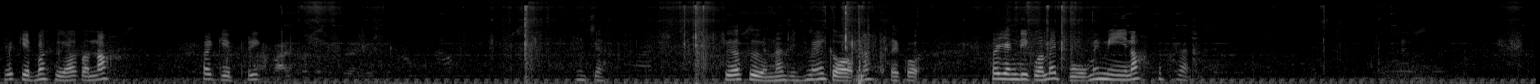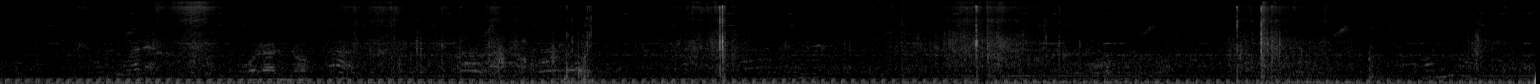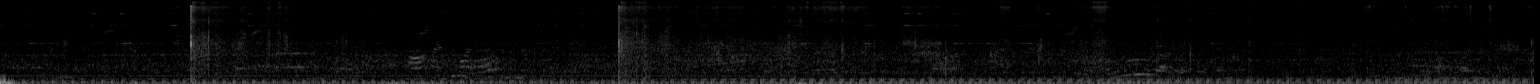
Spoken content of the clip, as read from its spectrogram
เดี๋ยวเก็บมะเขือก่อนเนาะ ค่อยเก็บพริก นี่จ้ะเขือเขือนนะจิไม่กรอบนะ แต่ก็ ก็ยังดีกว่าไม่ปลูกไม่มีเนาะเพื่อน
